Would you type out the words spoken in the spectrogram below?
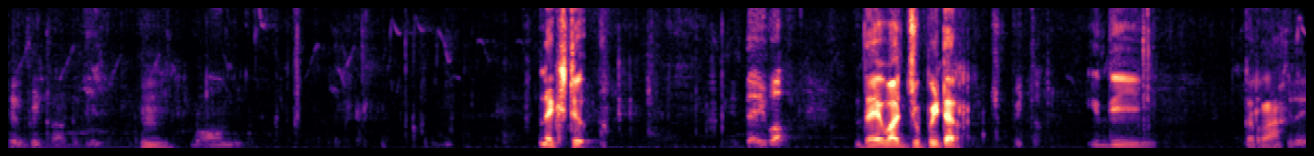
టెన్ ఫీట్ రాదు. బాగుంది. నెక్స్ట్. దైవ. దైవ జూపిటర్. ఇది రా. మంచిదే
